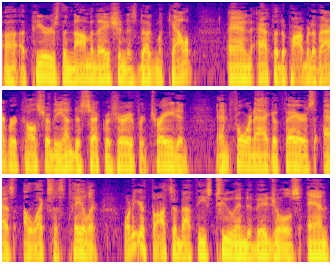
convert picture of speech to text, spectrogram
uh, appears the nomination is Doug McKalip, and at the Department of Agriculture, the Undersecretary for Trade and and Foreign Ag Affairs as Alexis Taylor. What are your thoughts about these two individuals and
